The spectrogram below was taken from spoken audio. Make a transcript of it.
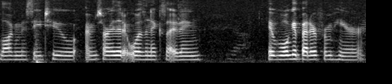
Vlogmas Day 2. I'm sorry that it wasn't exciting. It will get better from here.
